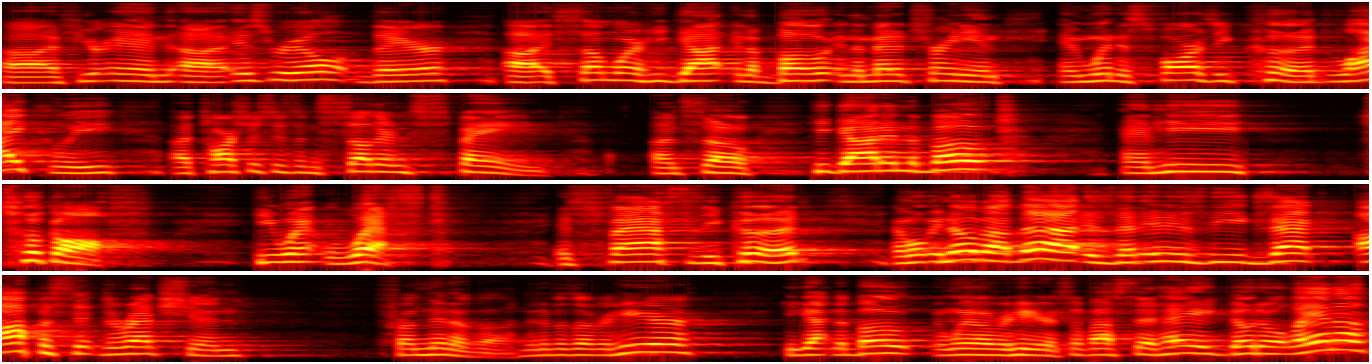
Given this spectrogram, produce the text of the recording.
Uh, if you're in uh, Israel, there, uh, it's somewhere he got in a boat in the Mediterranean and went as far as he could. Likely, uh, Tarshish is in southern Spain. And so he got in the boat and he took off. He went west as fast as he could. And what we know about that is that it is the exact opposite direction from Nineveh. Nineveh's over here. He got in the boat and went over here. So if I said, hey, go to Atlanta,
